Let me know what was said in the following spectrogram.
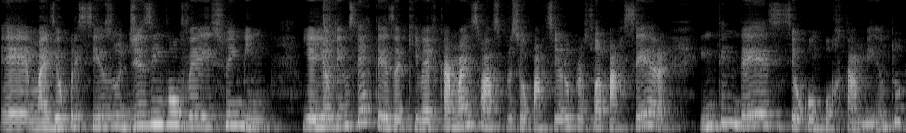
é, mas eu preciso desenvolver isso em mim. E aí eu tenho certeza que vai ficar mais fácil para o seu parceiro ou para sua parceira entender esse seu comportamento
